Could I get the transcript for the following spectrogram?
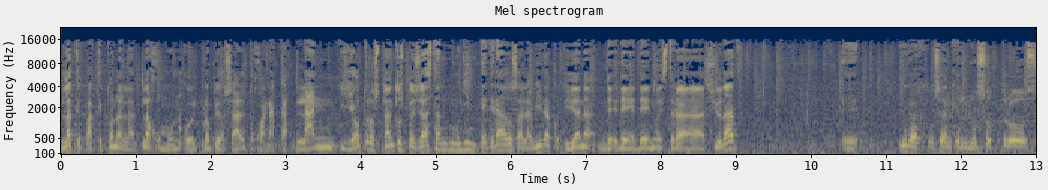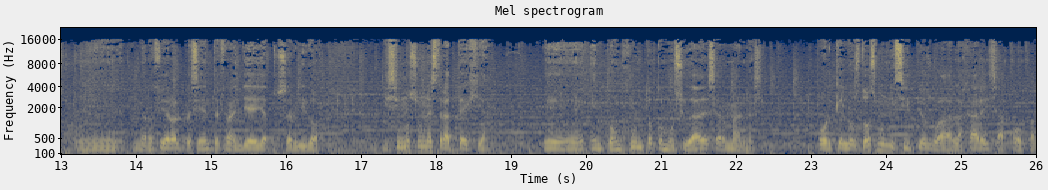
la que Paquetona, la Tlajomulco, el propio Salto, Juanacatlán y otros tantos, pues ya están muy integrados a la vida cotidiana de, nuestra ciudad. Eh, mira, José Ángel, nosotros, eh, me refiero al presidente Frangé y a tu servidor, hicimos una estrategia eh, en conjunto como ciudades hermanas, porque los dos municipios, Guadalajara y Zapopan,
